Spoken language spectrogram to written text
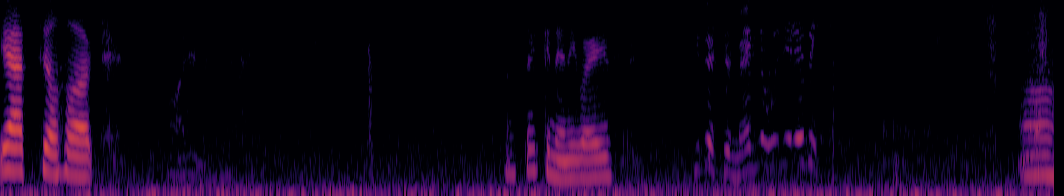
Yeah, it's still hooked. I'm thinking anyways. You got your magnet with you, Debbie? Uh,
